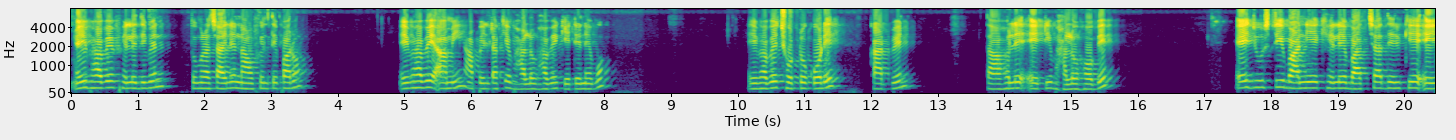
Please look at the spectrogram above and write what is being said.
এইভাবে ফেলে দিবেন, তোমরা চাইলে নাও ফেলতে পারো। এইভাবে আমি আপেলটাকে ভালোভাবে কেটে নেব। এইভাবে ছোট করে কাটবেন, তাহলে এটি ভালো হবে। এই জুসটি বানিয়ে খেলে বাচ্চাদেরকে এই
